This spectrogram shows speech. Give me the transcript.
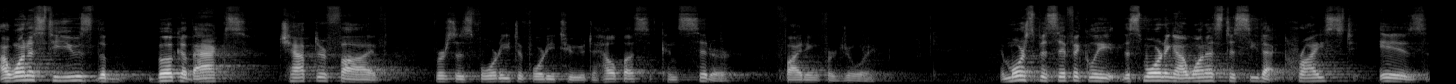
I want us to use the book of Acts, chapter 5 verses 40 to 42 to help us consider fighting for joy. And more specifically, this morning, I want us to see that Christ is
